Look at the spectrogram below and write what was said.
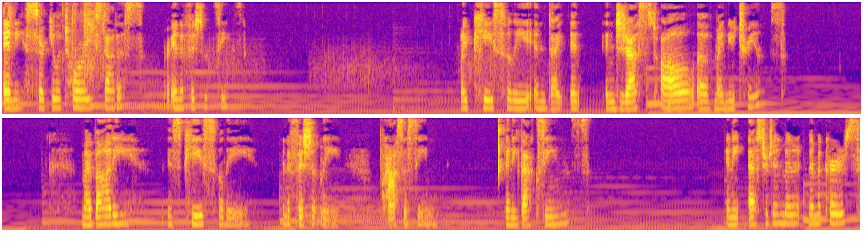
any circulatory status or inefficiencies. I peacefully ingest all of my nutrients. My body is peacefully and efficiently processing any vaccines, any estrogen mimickers,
